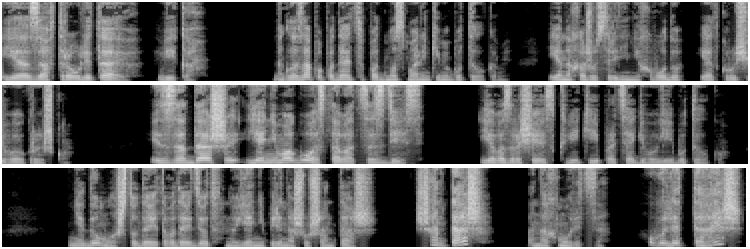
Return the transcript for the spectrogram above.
«Я завтра улетаю, Вика». На глаза попадается поднос с маленькими бутылками. Я нахожу среди них воду и откручиваю крышку. Из-за Даши я не могу оставаться здесь. Я возвращаюсь к Вике и протягиваю ей бутылку. Не думал, что до этого дойдет, но я не переношу шантаж. «Шантаж?» — она хмурится. «Улетаешь?»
